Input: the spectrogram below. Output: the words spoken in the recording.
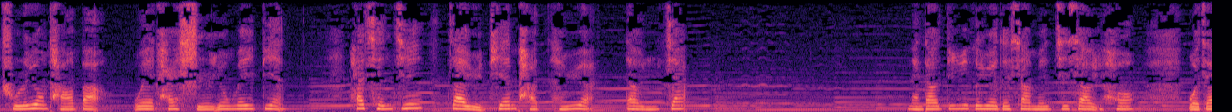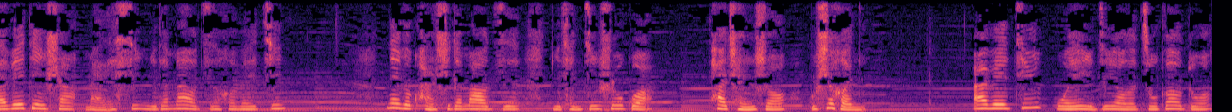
除了用淘宝，我也开始用微店，还曾经在雨天跑很远到瑜伽。拿到第一个月的校媒绩效以后，我在微店上买了心仪的帽子和围巾，那个款式的帽子，你曾经说过太成熟，不适合你。而围巾我也已经有了足够多，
